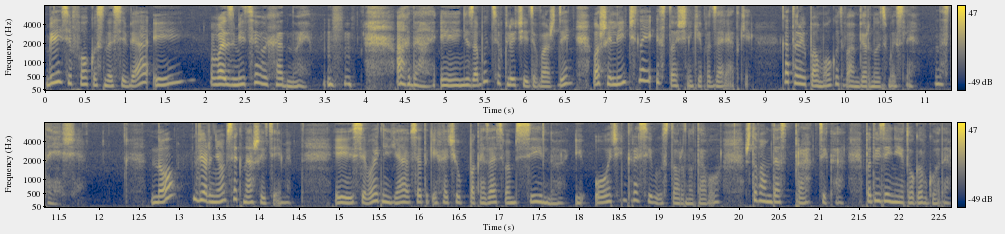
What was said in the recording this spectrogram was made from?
Берите фокус на себя и Возьмите выходной. Ах да, и не забудьте включить в ваш день ваши личные источники подзарядки, которые помогут вам вернуть мысли в настоящее. Но вернемся к нашей теме. И сегодня я все-таки хочу показать вам сильную и очень красивую сторону того, что вам даст практика подведения итогов года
